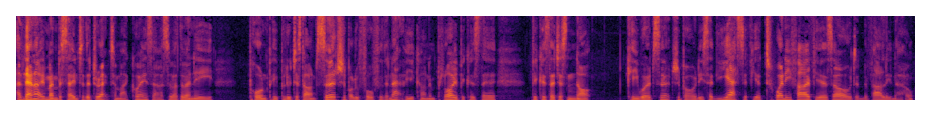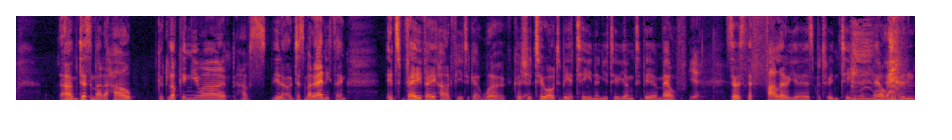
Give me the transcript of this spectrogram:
And then I remember saying to the director, Mike Quasar, so are there any porn people who just aren't searchable, who fall through the net, who you can't employ because they're because they're just not keyword searchable? And he said, yes, if you're 25 years old in the valley now, um, doesn't matter how good looking you are, how you know, it doesn't matter anything. It's very, very hard for you to get work because you're too old to be a teen and you're too young to be a MILF. Yeah. So it's the fallow years between teen and MILF. and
